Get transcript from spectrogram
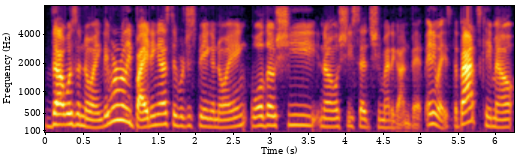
that was annoying. They weren't really biting us, they were just being annoying. Well, though she, no, she said she might have gotten bit. Anyways, the bats came out.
